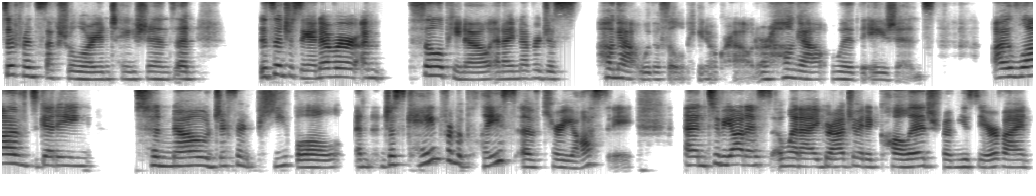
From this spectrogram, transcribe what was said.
different sexual orientations. And it's interesting. I never, I'm Filipino and I never just hung out with a Filipino crowd or hung out with Asians. I loved getting to know different people and just came from a place of curiosity. And to be honest, when I graduated college from UC Irvine,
